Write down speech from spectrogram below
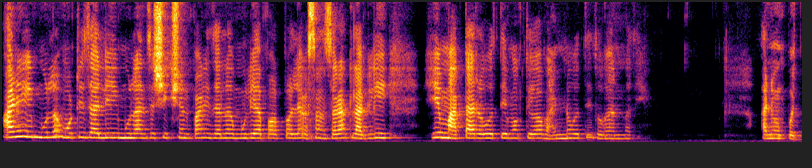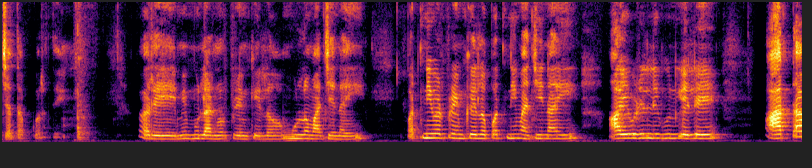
आणि मुलं मोठी झाली मुलांचं शिक्षण पाणी झालं मुली आपापल्या संसारात लागली हे म्हातारं होते मग तेव्हा भांडणं होते दोघांमध्ये. आणि मग पश्चाताप करते. अरे मी मुलांवर प्रेम केलं मुलं माझे नाही. पत्नीवर प्रेम केलं पत्नी माझी नाही. आईवडील निघून गेले. आता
